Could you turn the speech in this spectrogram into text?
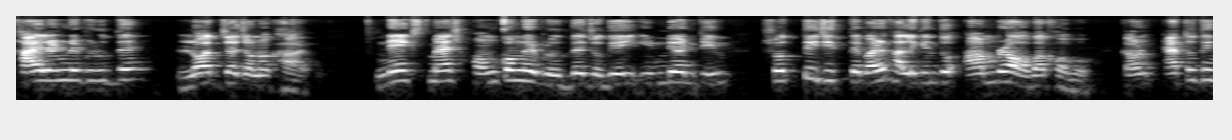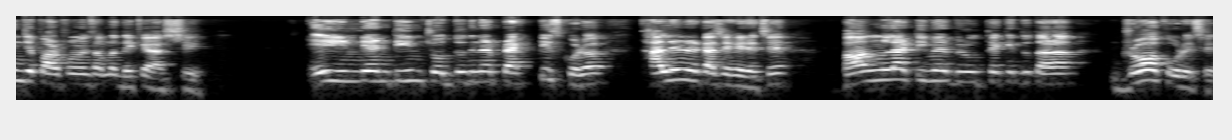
থাইল্যান্ডের বিরুদ্ধে লজ্জাজনক হার। নেক্সট ম্যাচ হংকং এর বিরুদ্ধে যদি এই ইন্ডিয়ান টিম সত্যি জিততে পারে, তাহলে কিন্তু আমরা অবাক হব। কারণ এতদিন যে পারফরমেন্স আমরা দেখে আসছি, এই ইন্ডিয়ান টিম চোদ্দ দিনের প্র্যাকটিস করে থাইল্যান্ডের কাছে হেরেছে। বাংলা টিমের বিরুদ্ধে কিন্তু তারা ড্র করেছে।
